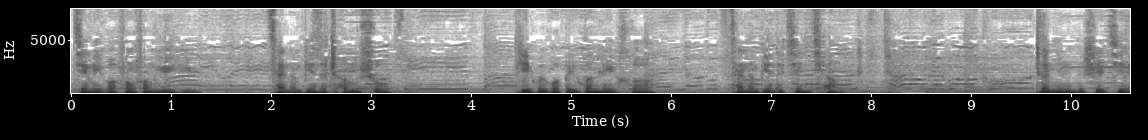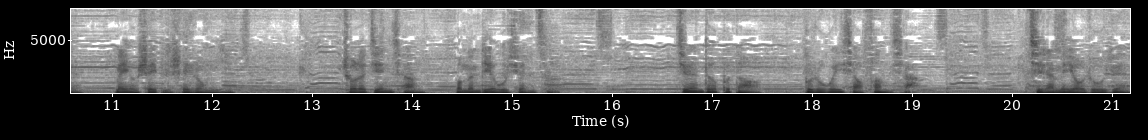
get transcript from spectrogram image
经历过风风雨雨，才能变得成熟。体会过悲欢离合，才能变得坚强。成年人的世界，没有谁比谁容易。除了坚强，我们别无选择。既然得不到，不如微笑放下；既然没有如愿，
